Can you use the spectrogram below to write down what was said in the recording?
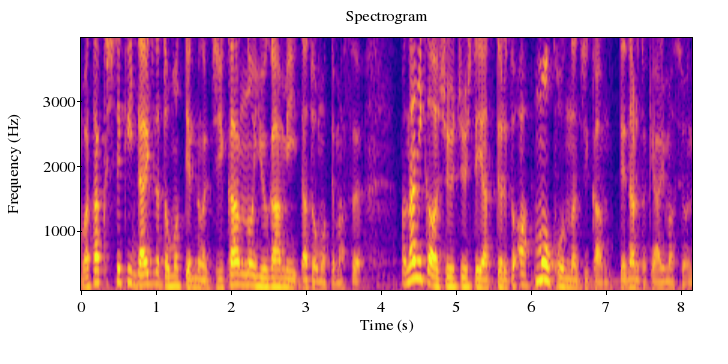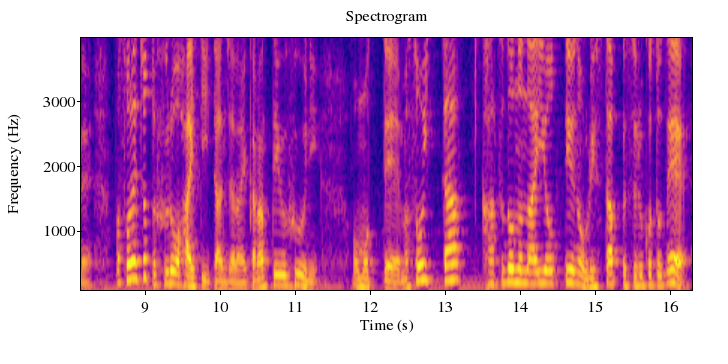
私的に大事だと思っているのが時間の歪みだと思ってます。まあ、何かを集中してやってるとあもうこんな時間ってなる時ありますよね。まあ、それちょっと風呂入っていたんじゃないかなっていうふうに思って、まあ、そういった活動の内容っていうのをリストアップすることで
